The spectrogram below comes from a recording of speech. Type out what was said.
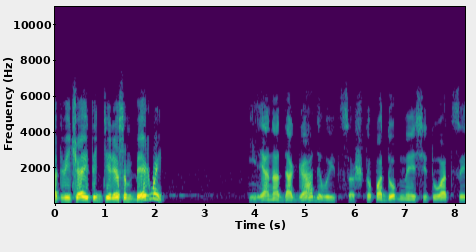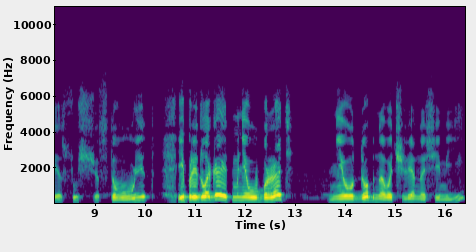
отвечает интересам Бегмы? Или она догадывается, что подобная ситуация существует и предлагает мне убрать неудобного члена семьи?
